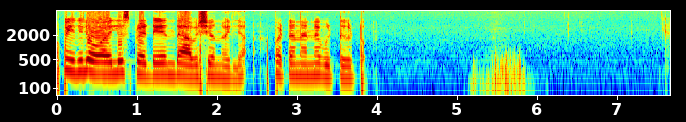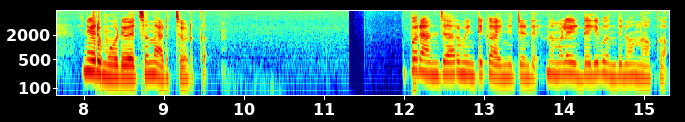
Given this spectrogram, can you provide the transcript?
അപ്പോൾ ഇതിൽ ഓയിൽ സ്പ്രെഡ് ചെയ്യേണ്ട ആവശ്യമൊന്നുമില്ല. പെട്ടെന്ന് തന്നെ വിട്ട് കിട്ടും. ഇനി ഒരു മൂടി വെച്ചൊന്ന് അടച്ചു കൊടുക്കുക ഇപ്പോൾ ഒരു അഞ്ചാറ് മിനിറ്റ് കഴിഞ്ഞിട്ടുണ്ട്. നമ്മൾ ഇഡ്ഡലി വെന്തിനോ നോക്കാം.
